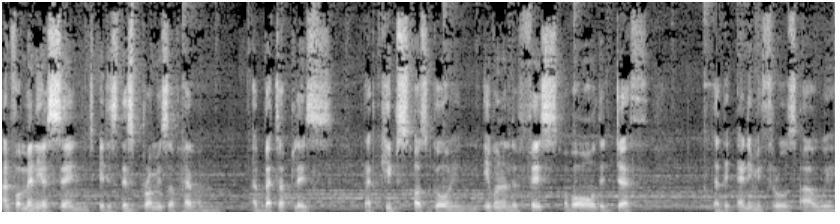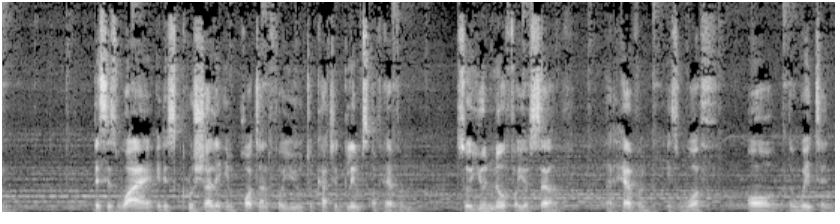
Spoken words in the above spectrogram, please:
And for many a saint, it is this promise of heaven, a better place, that keeps us going even in the face of all the death that the enemy throws our way. This is why it is crucially important for you to catch a glimpse of heaven so you know for yourself that heaven is worth all the waiting,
